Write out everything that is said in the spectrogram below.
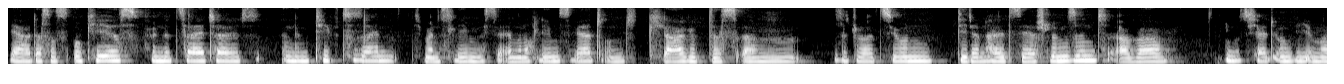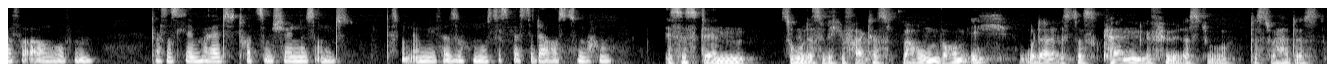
ja, dass es okay ist, für eine Zeit halt in einem Tief zu sein. Ich meine, das Leben ist ja immer noch lebenswert und klar gibt es ähm, Situationen, die dann halt sehr schlimm sind, aber die muss ich halt irgendwie immer vor Augen rufen, dass das Leben halt trotzdem schön ist und dass man irgendwie versuchen muss, das Beste daraus zu machen. Ist es denn so, dass du dich gefragt hast, warum, warum ich? Oder ist das kein Gefühl, das du, das du hattest?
